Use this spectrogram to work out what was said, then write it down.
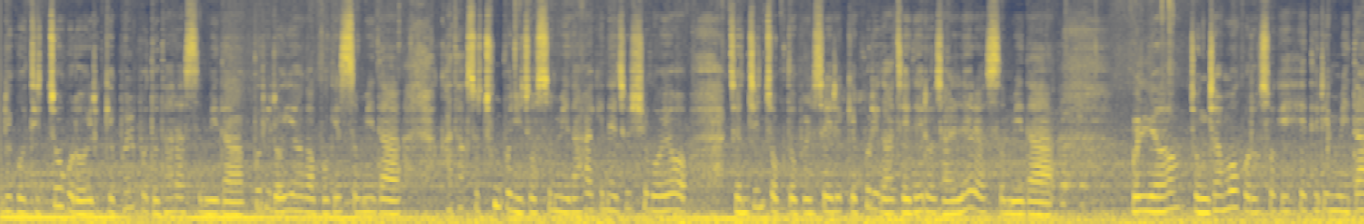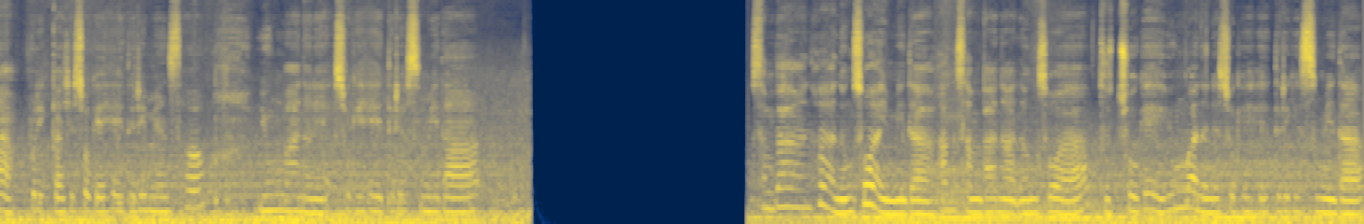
그리고 뒤쪽으로 이렇게 벌브도 달았습니다. 뿌리로 이어가 보겠습니다. 가닥수 충분히 좋습니다. 확인해 주시고요. 전진 쪽도 벌써 이렇게 뿌리가 제대로 잘 내렸습니다. 원령 종자목으로 소개해 드립니다. 뿌리까지 소개해 드리면서 6만 원에 소개해 드렸습니다. 삼반화 능소화입니다. 앙삼반화 능소화 두 촉에 6만 원에 소개해 드리겠습니다.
